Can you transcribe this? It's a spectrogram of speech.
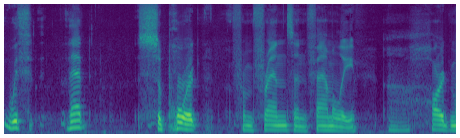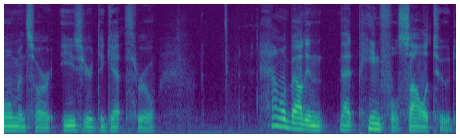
With that support from friends and family, uh, hard moments are easier to get through. How about in that painful solitude,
